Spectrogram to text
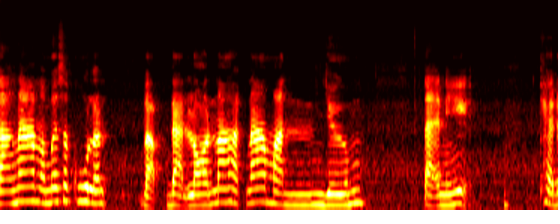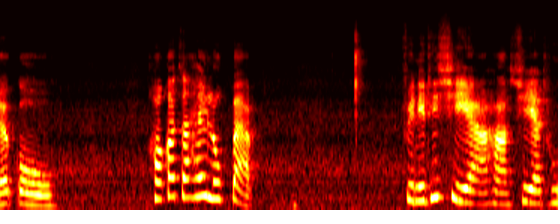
ล้างหน้ามาเมื่อสักครู่แล้วแบบแดดร้อนมากหน้ามันเยิ้ม แต่อันนี้ แคดโกเขาก็จะให้ลุกแบบฟินิที่เชียร์ค่ะเชียร์ทู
